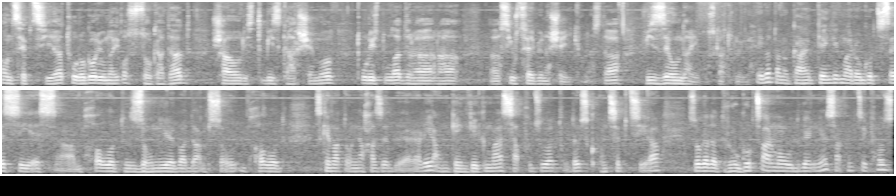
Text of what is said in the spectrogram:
კონცეფცია თუ როგორი უნდა იყოს ზოგადად შაორის ტბის გარშემო ტურისტულად რა რა სივრცეები უნდა შეიქმნას და ვიზზე უნდა იყოს გათვლილი. კი ბატონო, გენგეგმა როგორც წესი ეს მხოლოდ ზონირება და მხოლოდ სქემატური ნახაზები არ არის, ამ გენგეგმა საფუძვლად უდევს კონცეფცია, ზოგადად როგორ წარმოუდგენია სახელმწიფოს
